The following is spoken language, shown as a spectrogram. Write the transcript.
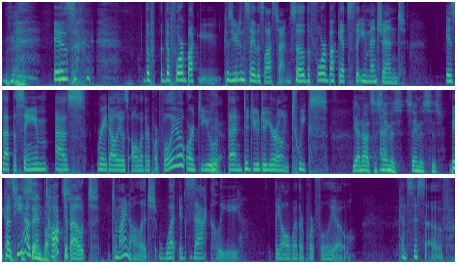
is the the four buck because you didn't say this last time. So the four buckets that you mentioned is that the same as Ray Dalio's all-weather portfolio, or do you Yeah. then did you do your own tweaks? Yeah, no, it's the same Um, as same as his Because he hasn't talked about, to my knowledge, what exactly the all-weather portfolio consists of.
